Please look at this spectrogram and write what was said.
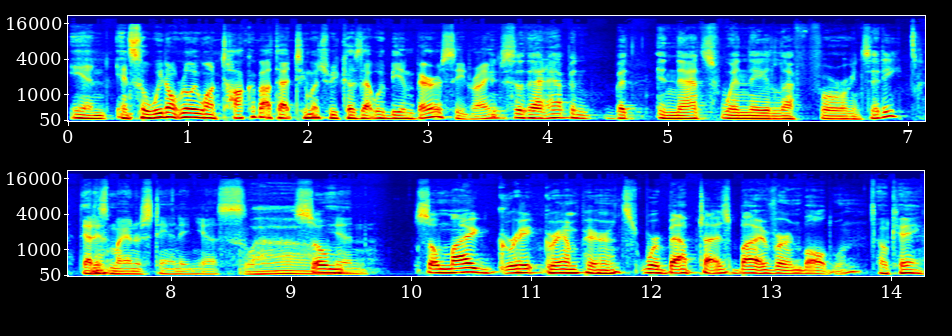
and and so we don't really want to talk about that too much because that would be embarrassing, right? So that happened, but and that's when they left for Oregon City. That is my understanding. Yes. Wow. So And so my great grandparents were baptized by Vern Baldwin. okay,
